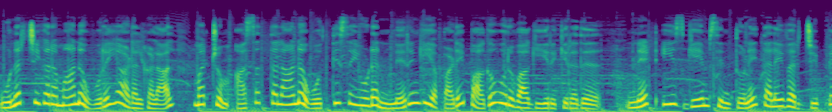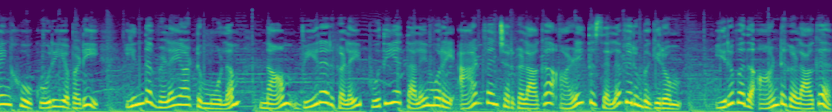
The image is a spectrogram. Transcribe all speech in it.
உணர்ச்சிகரமான உரையாடல்களால் மற்றும் அசத்தலான ஒத்திசையுடன் நெருங்கிய படைப்பாக உருவாகியிருக்கிறது. நெட் ஈஸ் கேம்ஸின் துணைத் தலைவர் ஜிப்பெங் ஹூ கூறியபடி இந்த விளையாட்டு மூலம் நாம் வீரர்களை புதிய தலைமுறை அட்வென்ச்சர்களாக அழைத்து செல்ல விரும்புகிறோம். இருபது ஆண்டுகளாக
